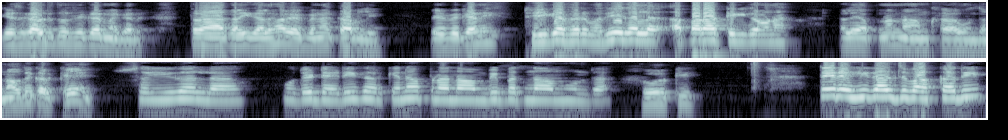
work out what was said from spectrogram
ਇਸ ਗੱਲ ਦੀ ਤੂੰ ਫਿਕਰ ਨਾ ਕਰ ਤਲਾਕ ਵਾਲੀ ਗੱਲ ਹਾਂ ਬੇਬੇ ਨਾਲ ਕਰ ਲਈ। ਬੇਬੇ ਕਹਿੰਦੀ ਠੀਕ ਹੈ ਫਿਰ ਵਧੀਆ ਗੱਲ ਹੈ ਆਪਾਂ ਰੱਖ ਕੇ ਕੀ ਕਰਾਉਣਾ? ਹਲੇ ਆਪਣਾ ਨਾਮ ਖਰਾਬ ਹੁੰਦਾ ਨਾ ਉਹਦੇ ਕਰਕੇ? ਸਹੀ ਗੱਲ ਹੈ ਉਹਦੇ ਡੈਡੀ ਕਰਕੇ ਨਾ ਆਪਣਾ ਨਾਮ ਵੀ ਬਦਨਾਮ ਹੁੰਦਾ। ਹੋਰ ਕੀ? ਤੇ ਰਹੀ ਗੱਲ ਜਵਾਕਾਂ ਦੀ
